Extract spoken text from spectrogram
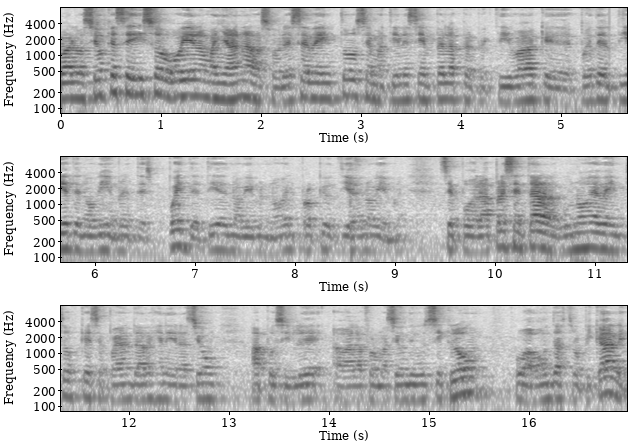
La evaluación que se hizo hoy en la mañana sobre ese evento se mantiene siempre la perspectiva que después del 10 de noviembre, después del 10 de noviembre, no el propio 10 de noviembre, se podrá presentar algunos eventos que se puedan dar generación a posible a la formación de un ciclón o a ondas tropicales.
